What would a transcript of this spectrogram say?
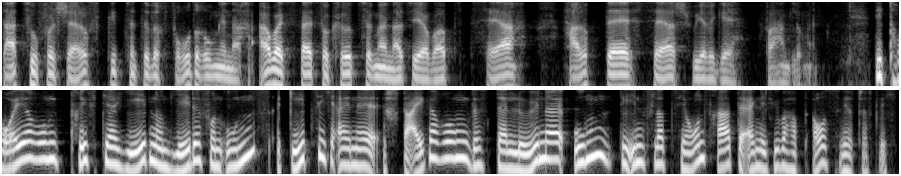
Dazu verschärft gibt es natürlich Forderungen nach Arbeitszeitverkürzungen. Also ich erwarte sehr harte, sehr schwierige Verhandlungen. Die Teuerung trifft ja jeden und jede von uns. Geht sich eine Steigerung des, der Löhne um die Inflationsrate eigentlich überhaupt aus wirtschaftlich?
